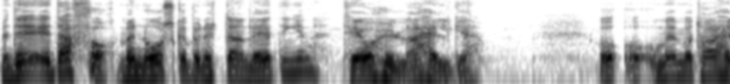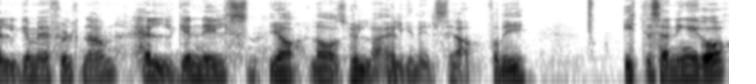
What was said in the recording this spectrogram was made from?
Men det er derfor vi nå skal benytte anledningen til å hylle Helge. Og, og, og vi må ta Helge med fullt navn. Helge Nilsen. Ja, la oss hylle Helge Nilsen. Ja. Fordi Etter sending i går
